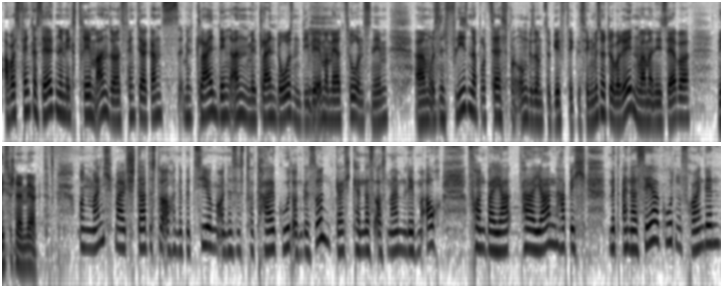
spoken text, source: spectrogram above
aber es fängt das selten im Extrem an, sondern es fängt ja ganz mit kleinen Dingen an, mit kleinen Dosen, die wir immer mehr zu uns nehmen. Ähm, und es ist ein fließender Prozess von ungesund zu giftig. Deswegen müssen wir darüber reden, weil man ihn selber nicht so schnell merkt. Und manchmal startest du auch in eine Beziehung und es ist total gut und gesund. Gell? Ich kenne das aus meinem Leben auch. Vor ein paar, Jahr, paar Jahren habe ich mit einer sehr guten Freundin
